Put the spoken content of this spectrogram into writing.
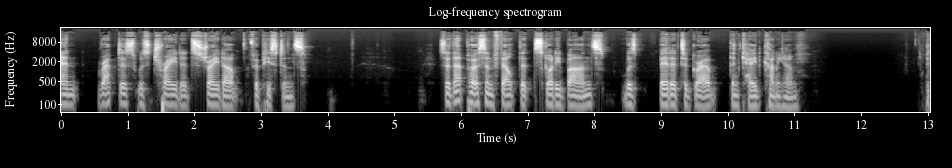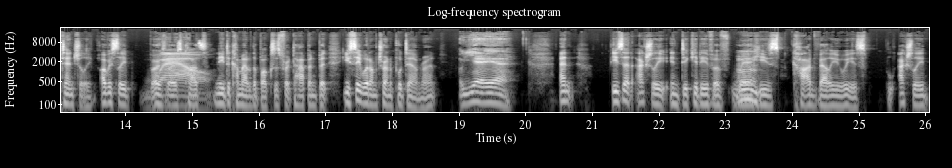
and Raptors was traded straight up for Pistons. So that person felt that Scottie Barnes was better to grab than Cade Cunningham. Potentially. Obviously, both of those cards need to come out of the boxes for it to happen, but you see what I'm trying to put down, right? Yeah, yeah. And is that actually indicative of where Mm. his card value is? Actually,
